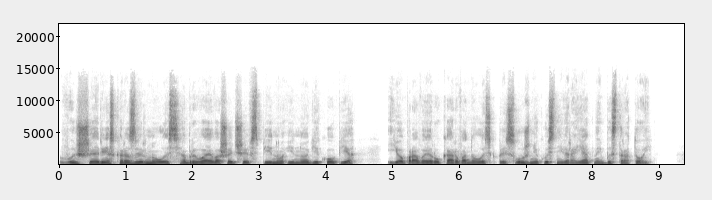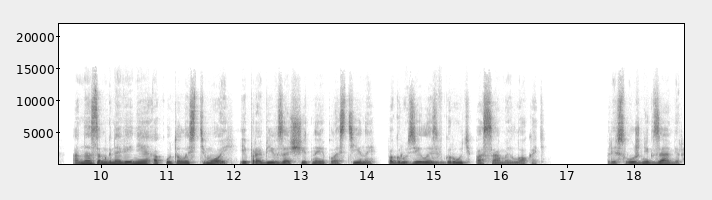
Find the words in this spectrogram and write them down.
Высшая резко развернулась, обрывая вошедшие в спину и ноги копья. Ее правая рука рванулась к прислужнику с невероятной быстротой. Она за мгновение окуталась тьмой и, пробив защитные пластины, погрузилась в грудь по самый локоть. Прислужник замер,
